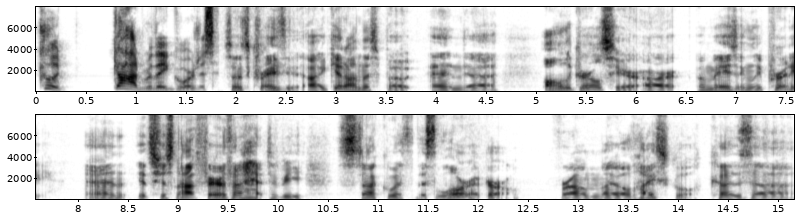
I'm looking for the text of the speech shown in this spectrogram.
good God, were they gorgeous! So it's crazy. I get on this boat, and uh, all the girls here are amazingly pretty, and it's just not fair that I had to be stuck with this Laura girl from my old high school, because uh,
